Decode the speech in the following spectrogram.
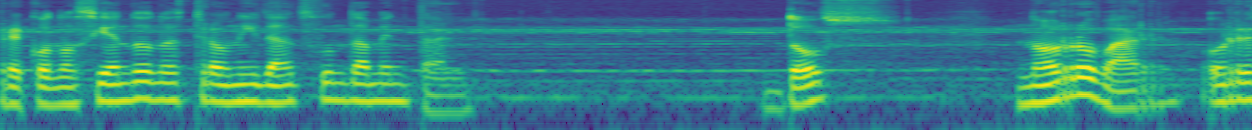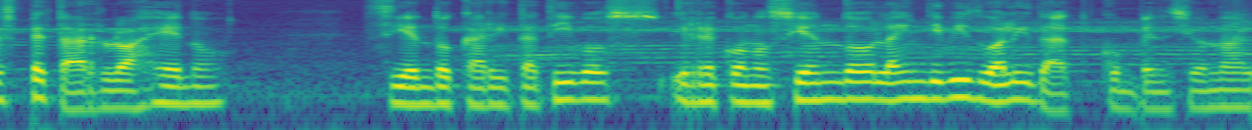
reconociendo nuestra unidad fundamental. 2. no robar o respetar lo ajeno, siendo caritativos y reconociendo la individualidad convencional.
